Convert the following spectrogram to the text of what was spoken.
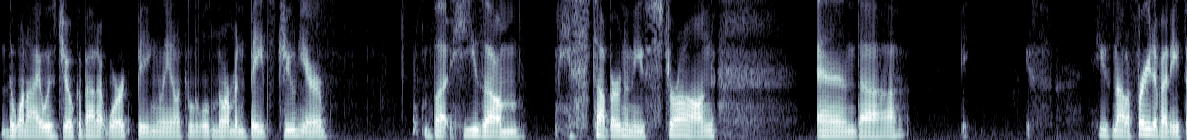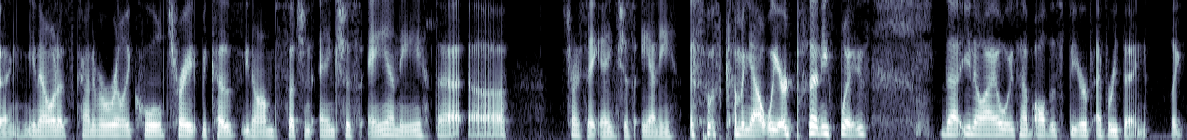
the one I always joke about at work being, you know, like a little Norman Bates Jr. But he's, um, he's stubborn and he's strong and, uh, he's, he's not afraid of anything, you know, and it's kind of a really cool trait because, you know, I'm such an anxious Annie that, uh, trying to say anxious Annie. It was coming out weird, but anyways, that you know I always have all this fear of everything. Like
